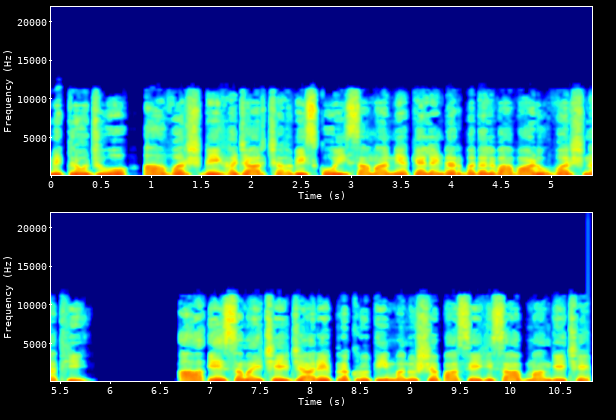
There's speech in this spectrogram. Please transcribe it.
મિત્રો જુઓ, આ વર્ષ બે હજાર છવ્વીસ કોઈ સામાન્ય કેલેન્ડર બદલવાવાળું વર્ષ નથી. આ એ સમય છે જ્યારે પ્રકૃતિ મનુષ્ય પાસે હિસાબ માંગે છે,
